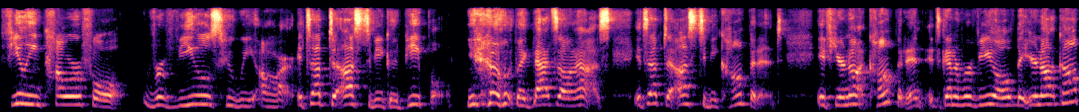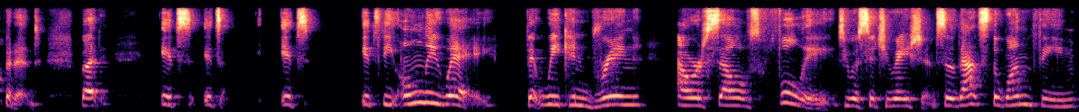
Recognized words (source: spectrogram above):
feeling powerful reveals who we are. It's up to us to be good people. You know, like that's on us. It's up to us to be competent. If you're not competent, it's going to reveal that you're not competent. But it's it's it's it's the only way that we can bring ourselves fully to a situation. So that's the one theme.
